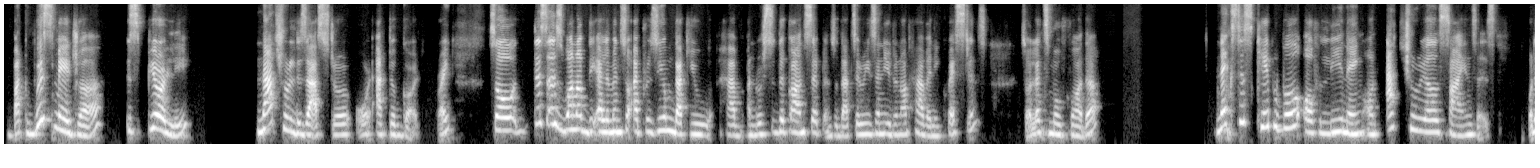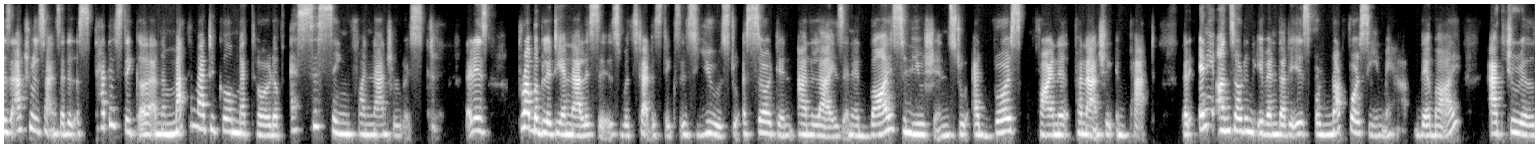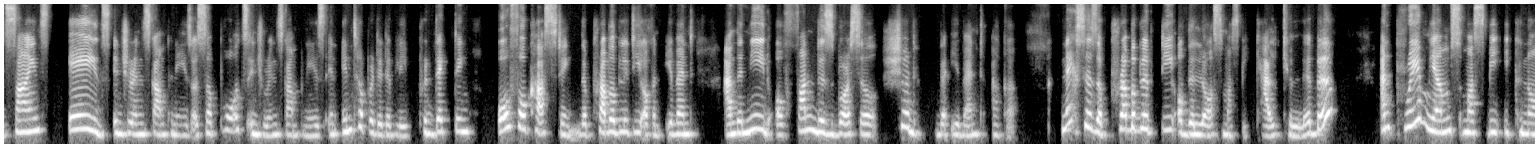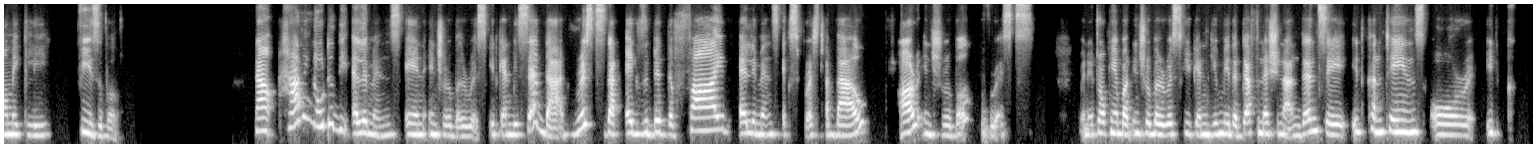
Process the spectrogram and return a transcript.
But vis major is purely natural disaster or act of God, right? So this is one of the elements. So I presume that you have understood the concept. And so that's the reason you do not have any questions. So let's move further. Next is capable of leaning on actuarial sciences. What is actuarial science? That is a statistical and a mathematical method of assessing financial risk. That is, probability analysis with statistics is used to ascertain, analyze, and advise solutions to adverse financial impact that any uncertain event that is or not foreseen may have. Thereby, actuarial science aids insurance companies or supports insurance companies in interpretatively predicting or forecasting the probability of an event and the need of fund disbursal should the event occur. Next is a probability of the loss must be calculable and premiums must be economically feasible. Now, having noted the elements in insurable risk, it can be said that risks that exhibit the five elements expressed above are insurable risks. When you're talking about insurable risk, you can give me the definition and then say it contains or it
